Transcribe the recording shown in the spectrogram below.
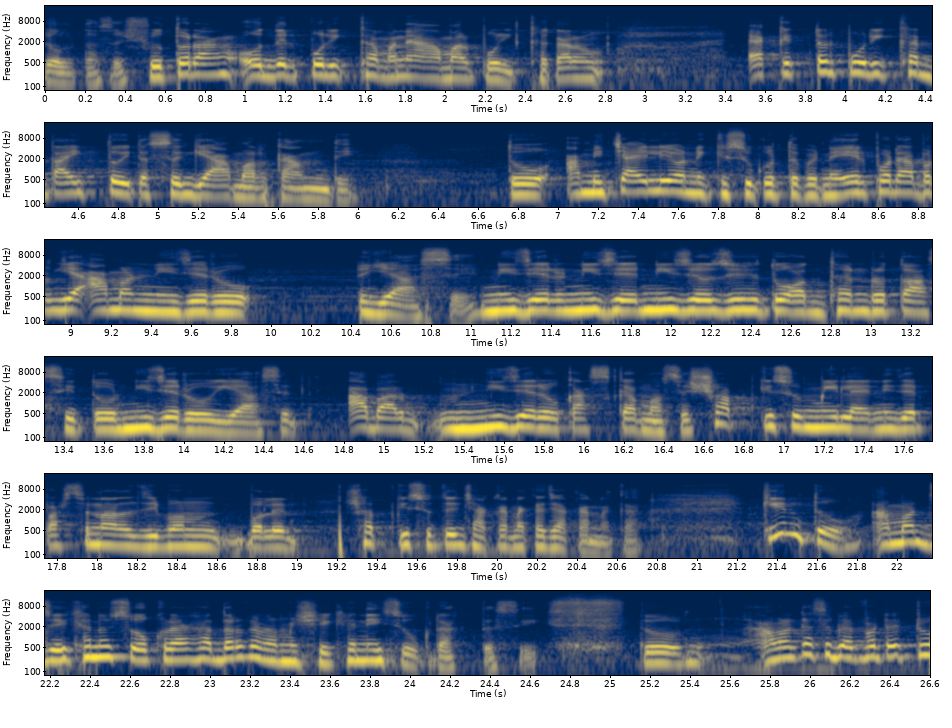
চলতেছে। সুতরাং ওদের পরীক্ষা মানে আমার পরীক্ষা। কারণ এক একটার পরীক্ষার দায়িত্ব হইতাছে গিয়ে আমার কান্দে। তো আমি চাইলে অনেক কিছু করতে পারি না। এরপর আবার গিয়ে আমার নিজেরও ইয়ে আছে। নিজের, নিজে, নিজেও যেহেতু অধ্যয়নরত আছি তো নিজেরও ইয়ে আছে। আবার নিজেরও কাজকাম আছে। সব কিছু মিলায় নিজের পার্সোনাল জীবন বলেন সব কিছুতে ঝাঁকানাকা ঝাঁকানাকা। কিন্তু আমার যেখানে চোখ রাখা দরকার, আমি সেখানেই চোখ রাখতেছি। তো আমার কাছে ব্যাপারটা একটু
